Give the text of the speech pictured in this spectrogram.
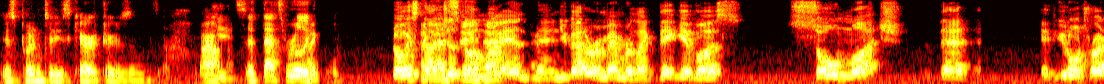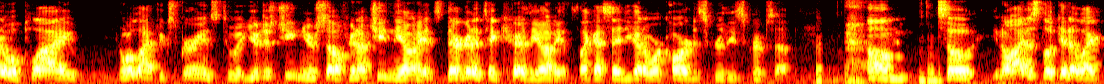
is put into these characters and wow, Yeah. that's, that's really I- cool. No, it's not just say on my end, man. You got to remember, like, they give us so much that if you don't try to apply your life experience to it, you're just cheating yourself. You're not cheating the audience. They're going to take care of the audience. Like I said, you got to work hard to screw these scripts up. Right. Um, so, you know, I just look at it like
